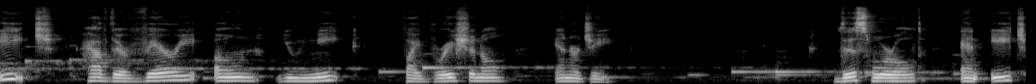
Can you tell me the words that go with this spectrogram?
each have their very own unique vibrational energy. This world and each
